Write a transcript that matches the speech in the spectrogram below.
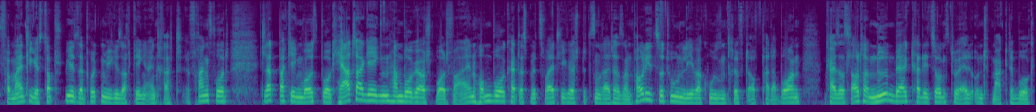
vermeintliches Topspiel. Saarbrücken, wie gesagt, gegen Eintracht Frankfurt. Gladbach gegen Wolfsburg. Hertha gegen Hamburger Sportverein. Homburg hat es mit Zweitligaspitzenreiter St. Pauli zu tun. Leverkusen trifft auf Paderborn. Kaiserslautern, Nürnberg, Traditionsduell und Magdeburg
